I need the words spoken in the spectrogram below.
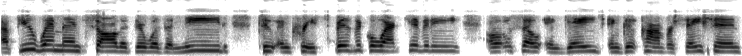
a few women saw that there was a need to increase physical activity, also engage in good conversation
